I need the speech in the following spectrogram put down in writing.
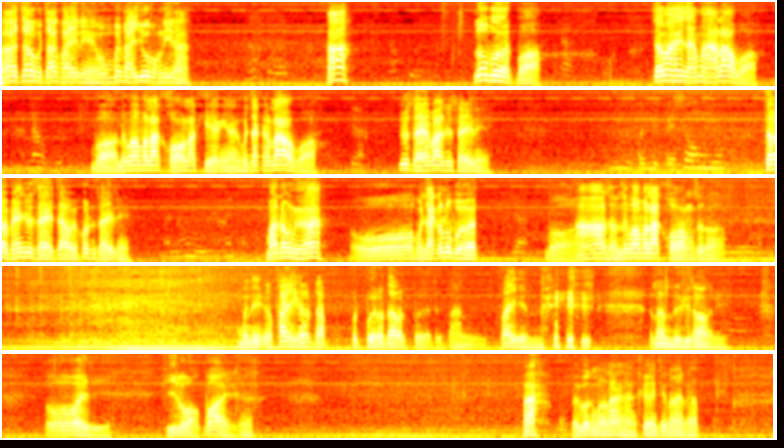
นะเจ้าของจักไผนี่ผมไม่ไผอยู่บางนี้นะฮะโรเบิร์ตบ่เจ้ามาให้หยังมาหาเล่าบ่บ่นึกว่ามาลักของลักเขียงหยังคุณจักกับเล่าบ่อยู่ไสบ้านอยู่ไสนี่คนที่ไปส่งอยู่เจ้าแม่นอยู่ไสเจ้าเป็นคนไสนี่บ้านน้องนี้ให้มาน้องเหนือ โอ้คุณจักกับโรเบิร์ต บ่อ้าวสำนึกว่ามาลักของซะเนาะมื้อนี้ก็ไฟก็ดับเปิดเปิดดับดับเปิดเปิดปานไฟเอ็นอันนั่นเลยพี่น้องนี่โอ้ยดิผีหลอกบ่อยเออมาไปเบิ่งน้องนางหางเครื่องจังน้อยครับ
